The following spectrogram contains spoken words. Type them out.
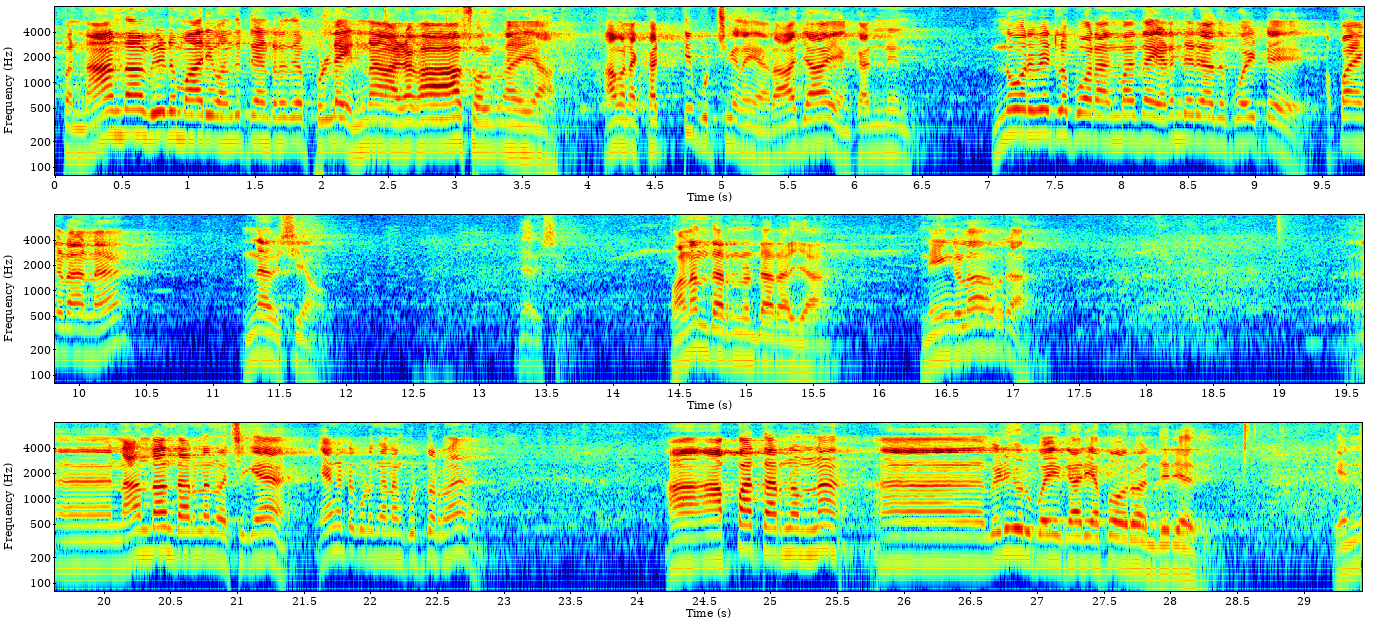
இப்போ நான் தான் வீடு மாறி வந்துட்டேன்றது பிள்ளை என்ன அழகாக சொல்கிறான் ஐயா. அவனை கட்டி பிடிச்சிக்கணையா ராஜா என் கண்ணுன்னு. இன்னொரு வீட்டில் போகிறேன் அந்த மாதிரி தான் இடம் தெரியாது போயிட்டு அப்பா எங்கடாண்ணே என்ன விஷயம்? என்ன விஷயம்? பணம் தரணுண்டா ராஜா. நீங்களா அவரா? நான் தான் தரணும்னு வச்சுக்க என்கிட்ட கொடுங்க நான் கொடுத்துட்றேன். அப்பா தரணும்னா வெளியூர் போயிருக்காரு எப்போ வருவான்னு தெரியாது. என்ன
